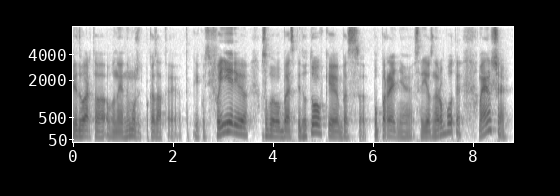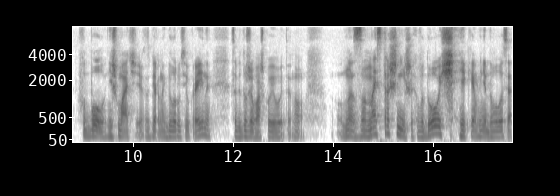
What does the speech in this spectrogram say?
відверто вони не можуть показати якусь феєрію, особливо без підготовки, без попередньої серйозної роботи. Менше футболу, ніж матчі збірних Білорусі України, собі дуже важко уявити. Ну, одне з найстрашніших видовищ, яке мені довелося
